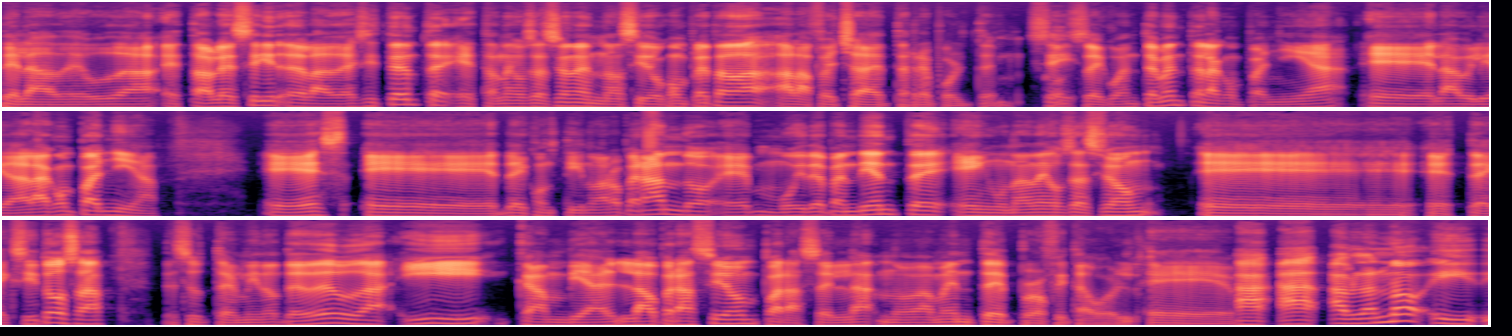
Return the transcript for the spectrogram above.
de la deuda establecida, de la deuda existente. Estas negociaciones no han sido completadas a la fecha de este reporte. Sí. Consecuentemente, la compañía, eh, la habilidad de la compañía es eh, de continuar operando, es muy dependiente en una negociación eh, este, exitosa de sus términos de deuda y cambiar la operación para hacerla nuevamente profitable. Eh, A- a- hablando, y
